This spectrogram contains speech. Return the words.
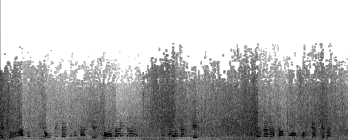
え、ー、とあの海を埋め立てるなんて壮大な向こうだって小永さんもおっしゃってます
